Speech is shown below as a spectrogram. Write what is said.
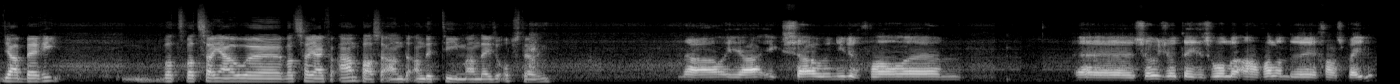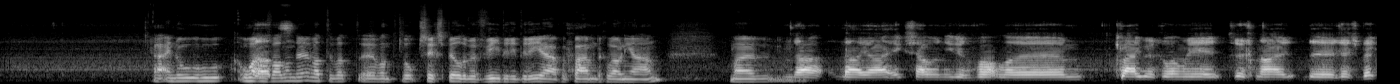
ja, Barry, wat, wat, zou jou, eh, wat zou jij voor aanpassen aan, de, aan dit team, aan deze opstelling? Nou ja, ik zou in ieder geval ehm, eh, sowieso tegen Zwolle aanvallende gaan spelen. Ja, en hoe, hoe, hoe Dat- aanvallender? Wat, wat, eh, want op zich speelden we 4-3-3, ja, we kwamen er gewoon niet aan. Maar Nou, nou ja, ik zou in ieder geval ehm Kleiber gewoon weer terug naar de rechtsback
